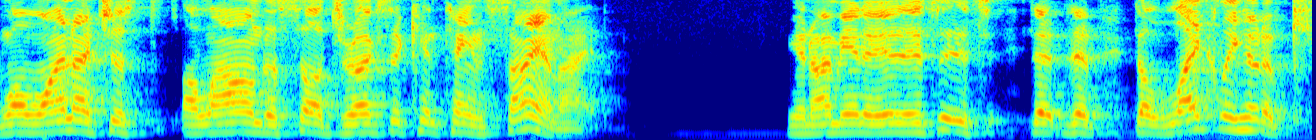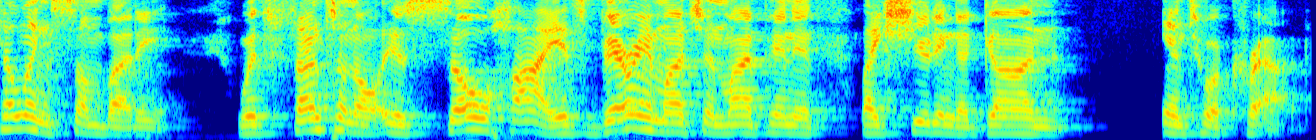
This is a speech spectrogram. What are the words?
well, why not just allow them to sell drugs that contain cyanide? You know, I mean, it's it's the the, the likelihood of killing somebody with fentanyl is so high. It's very much, in my opinion, like shooting a gun into a crowd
